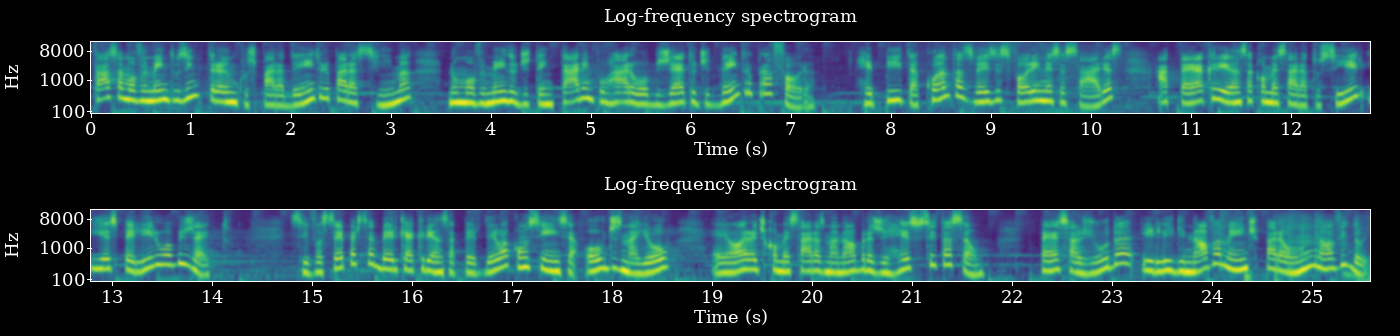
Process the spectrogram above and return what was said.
Faça movimentos em trancos para dentro e para cima, no movimento de tentar empurrar o objeto de dentro para fora. Repita quantas vezes forem necessárias até a criança começar a tossir e expelir o objeto. Se você perceber que a criança perdeu a consciência ou desmaiou, é hora de começar as manobras de ressuscitação. Peça ajuda e ligue novamente para 192.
